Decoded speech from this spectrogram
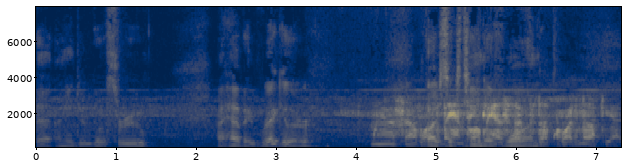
that I need to go through. I have a regular, 516 probably hasn't F1. opened up quite enough yet.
